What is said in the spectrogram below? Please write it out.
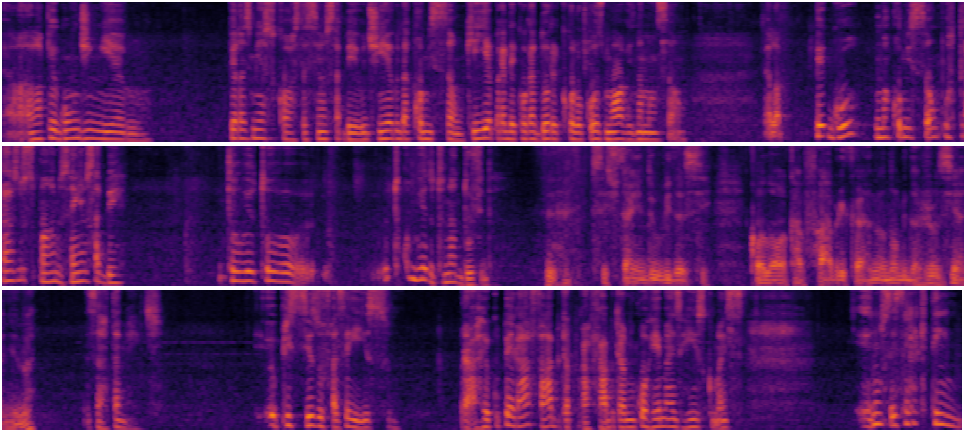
Ela, ela pegou um dinheiro pelas minhas costas, sem eu saber, o dinheiro da comissão que ia pra decoradora que colocou os móveis na mansão. Ela pegou uma comissão por trás dos panos, sem eu saber. Então eu tô. Eu tô com medo, tô na dúvida. Você está em dúvida se coloca a fábrica no nome da Josiane, não é? Exatamente. Eu preciso fazer isso para recuperar a fábrica, para a fábrica não correr mais risco, mas eu não sei, será que tem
